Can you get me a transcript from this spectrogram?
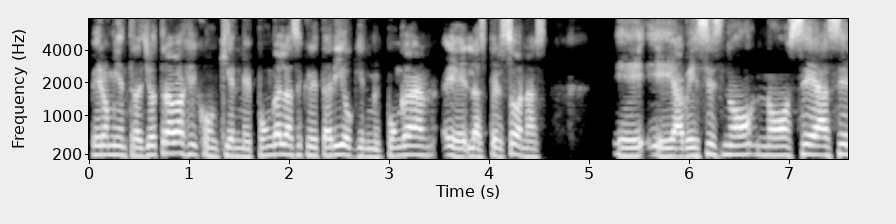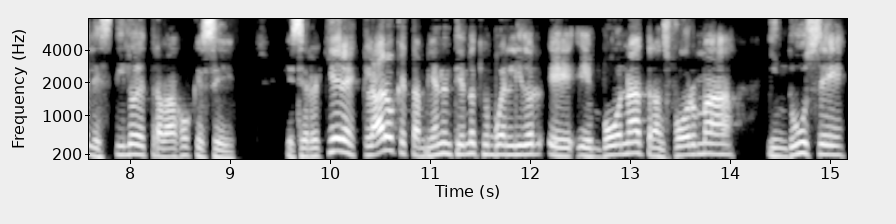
Pero mientras yo trabaje con quien me ponga la secretaría o quien me pongan eh, las personas, eh, a veces no, no se hace el estilo de trabajo que se, que se requiere. Claro que también entiendo que un buen líder embona, transforma, induce,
